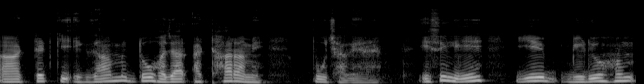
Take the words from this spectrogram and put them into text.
टेट की एग्ज़ाम में 2018 में पूछा गया है। इसीलिए ये वीडियो हम,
